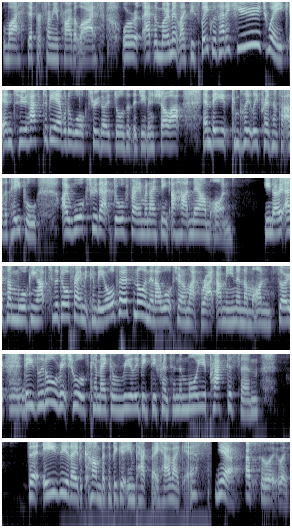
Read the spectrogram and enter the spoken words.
life separate from your private life. Or at the moment, like this week, we've had a huge week and to have to be able to walk through those doors at the gym and show up and be completely present for other people. I walk through that door frame and I think, aha, now I'm on. You know, as I'm walking up to the door frame, it can be all personal. And then I walk through and I'm like, right, I'm in and I'm on. So mm. these little rituals can make a really big difference. And the more you practice them, the easier they become, but the bigger impact they have, I guess. Yeah, absolutely.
